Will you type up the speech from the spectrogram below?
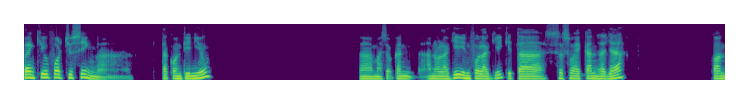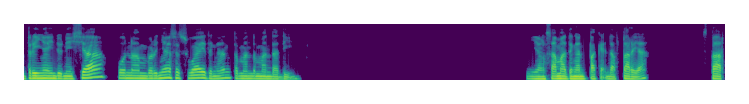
Thank you for choosing. Nah, kita continue. Nah, masukkan anu lagi, info lagi, kita sesuaikan saja. Country-nya Indonesia, phone number-nya sesuai dengan teman-teman tadi. yang sama dengan pakai daftar ya. Start.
